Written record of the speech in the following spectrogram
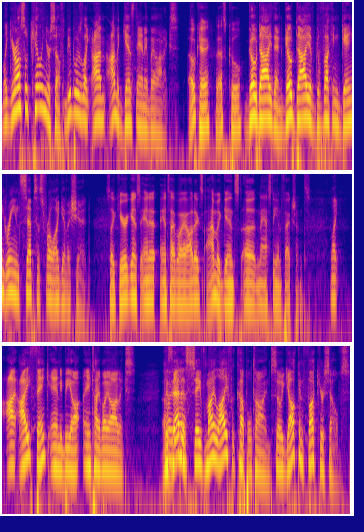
Like you're also killing yourself. People are like, I'm I'm against antibiotics. Okay, that's cool. Go die then. Go die of fucking gangrene and sepsis for all I give a shit. It's like you're against anti- antibiotics. I'm against uh, nasty infections. Like I I think antibio- antibiotics because Oh, that has saved my life a couple times. So y'all can fuck yourselves.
